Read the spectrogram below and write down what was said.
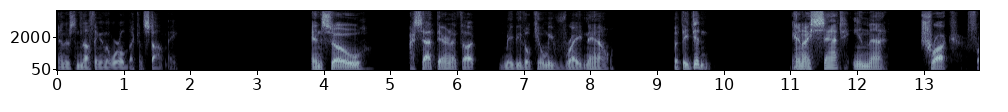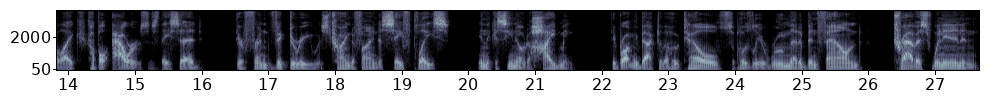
and there's nothing in the world that can stop me. And so I sat there and I thought, maybe they'll kill me right now. But they didn't. And I sat in that truck for like a couple hours as they said their friend Victory was trying to find a safe place in the casino to hide me. They brought me back to the hotel, supposedly a room that had been found. Travis went in and,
